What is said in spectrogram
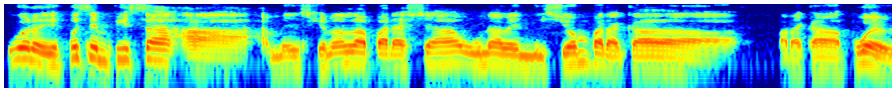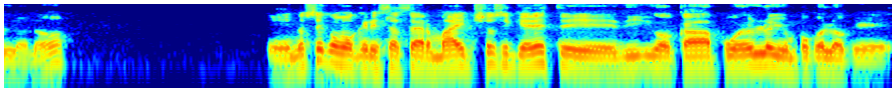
Bueno, y después empieza a, a mencionarla para allá una bendición para cada, para cada pueblo, ¿no? Eh, no sé cómo querés hacer, Mike. Yo si querés te digo cada pueblo y un poco lo que,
